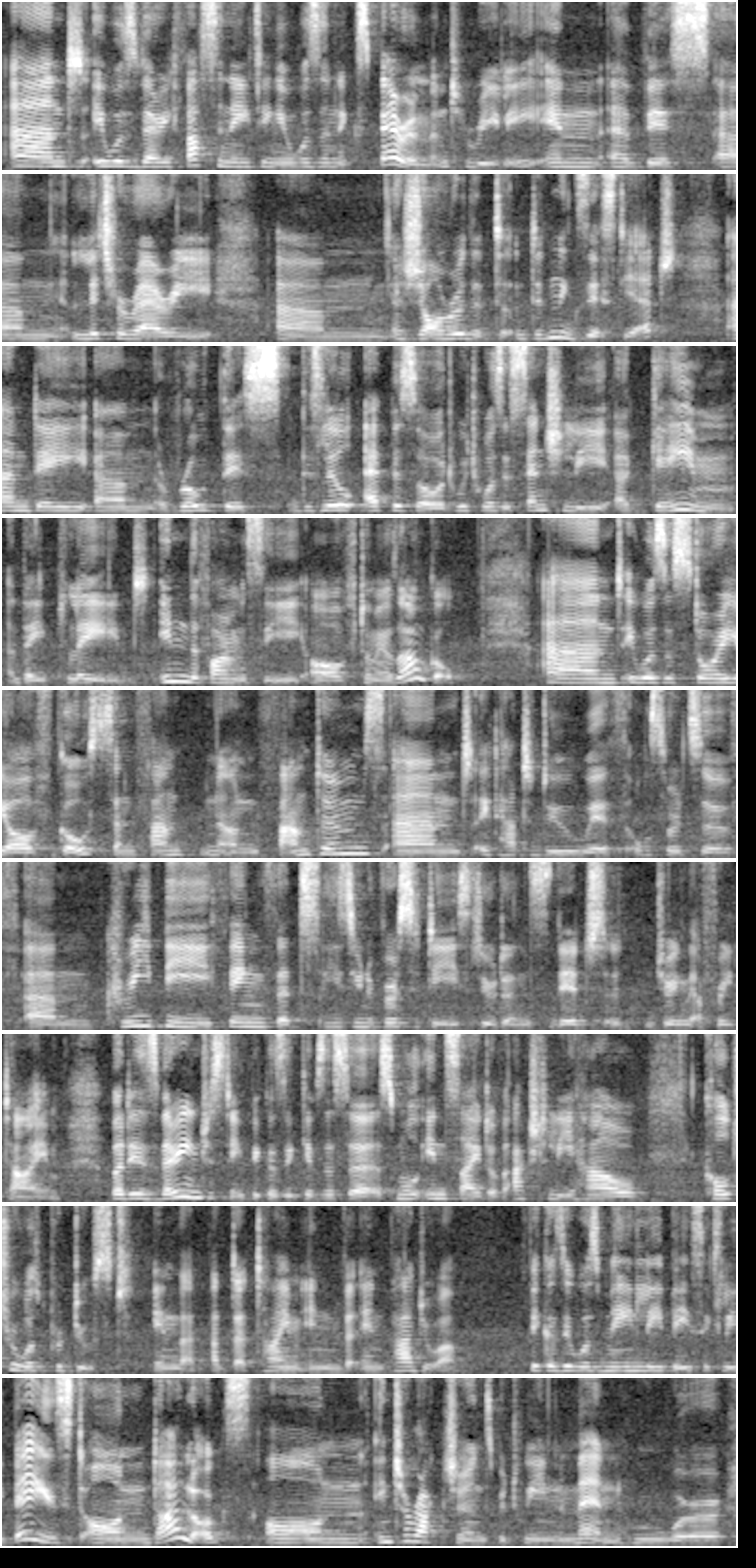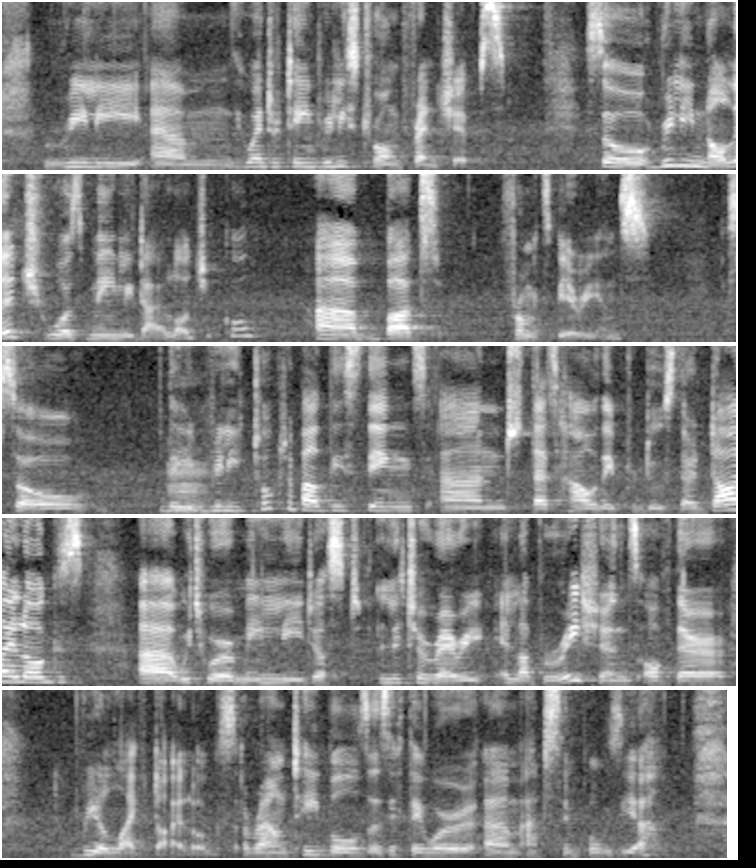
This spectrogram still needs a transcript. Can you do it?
And it was very fascinating. It was an experiment, really, in uh, this um, literary um, genre that didn't exist yet. And they um, wrote this, this little episode, which was essentially a game they played in the pharmacy of Tomeo's uncle and it was a story of ghosts and, and phantoms, and it had to do with all sorts of um, creepy things that these university students did uh, during their free time. But it's very interesting because it gives us a, a small insight of actually how culture was produced in that, at that time in, in Padua because it was mainly basically based on dialogues, on interactions between men who were really, um, who entertained really strong friendships. So, really, knowledge was mainly dialogical, uh, but from experience. So, they really talked about these things, and that's how they produced their dialogues, uh, which were mainly just literary elaborations of their real life dialogues around tables as if they were um, at symposia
